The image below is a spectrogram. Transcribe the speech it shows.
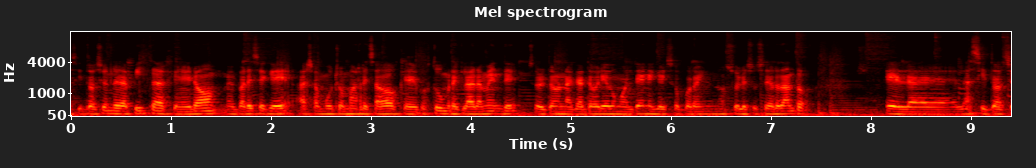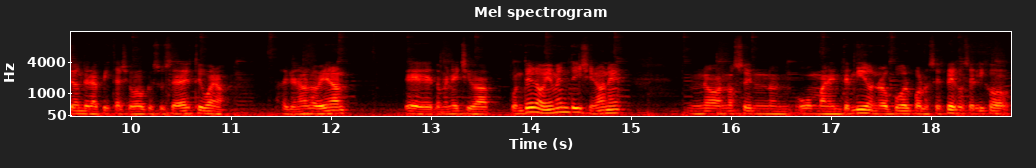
situación de la pista generó, me parece que haya muchos más rezagados que de costumbre, claramente, sobre todo en una categoría como el TN, que eso por ahí no suele suceder tanto. Eh, la, situación de la pista llevó a que suceda esto, y bueno, para que no lo vieron, eh, Domenech iba puntero, obviamente, y Ginone, no, no sé, hubo un malentendido, no lo pudo ver por los espejos, el hijo,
